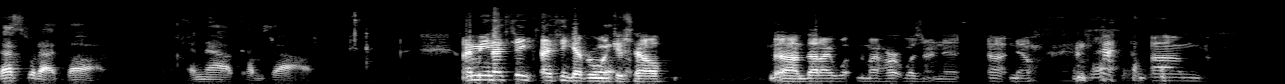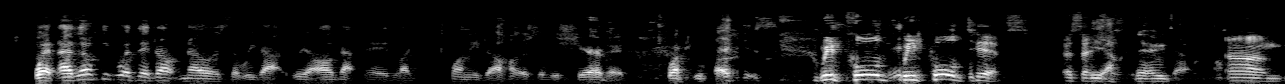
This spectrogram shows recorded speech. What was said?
That's what I thought, and now it comes out. I mean, I think I think everyone could tell um, that I my heart wasn't in it. Uh, no. um, What I don't think what they don't know is that we got we all got paid like twenty dollars and we shared it twenty ways. we pulled we pulled tips essentially. Yeah, there you go. um,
